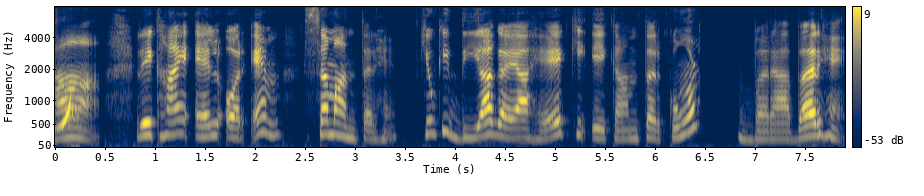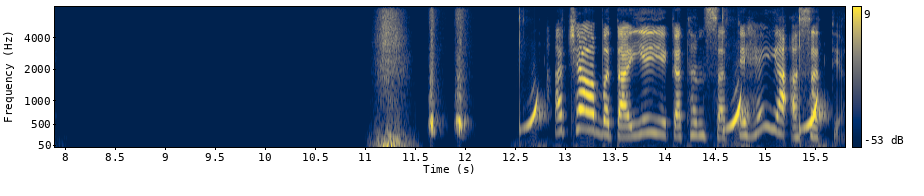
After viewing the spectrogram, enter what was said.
हाँ रेखाएँ L और M समांतर हैं, क्योंकि दिया गया है कि एकांतर कोण बराबर हैं। अच्छा आप बताइए, ये कथन सत्य है या असत्य?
